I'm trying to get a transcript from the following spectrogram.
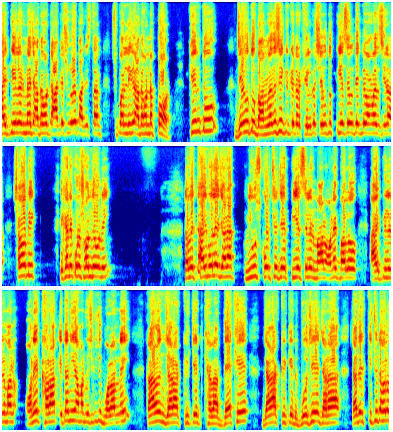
আইপিএল এর ম্যাচ আধা ঘণ্টা আগে শুরু হবে, পাকিস্তান সুপার লিগের আধা ঘণ্টা পর। কিন্তু যেহেতু বাংলাদেশি ক্রিকেটার খেলবে, সেহেতু পিএসএল দেখবে বাংলাদেশিরা, স্বাভাবিক, এখানে কোনো সন্দেহ নেই। তবে তাই বলে যারা নিউজ করছে যে পিএসএল এর মান অনেক ভালো আইপিএল এর মান অনেক খারাপ, এটা নিয়ে আমার বেশি কিছু বলার নেই। কারণ যারা ক্রিকেট খেলা দেখে, যারা ক্রিকেট বোঝে, যারা, যাদের কিছুটা হলো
